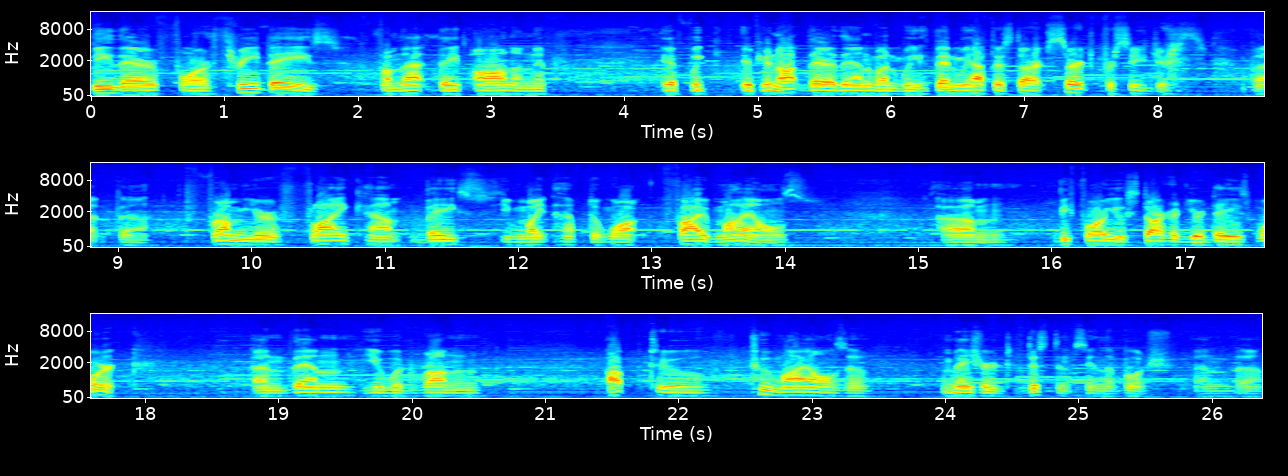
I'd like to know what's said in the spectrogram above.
be there for three days from that date on, and if if we if you're not there then when we then we have to start search procedures. But uh, from your fly camp base, you might have to walk five miles um, before you started your day's work, and then you would run up to two miles of measured distance in the bush, and. Uh,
